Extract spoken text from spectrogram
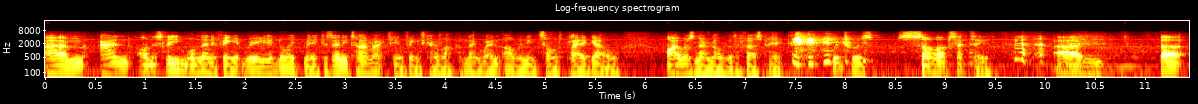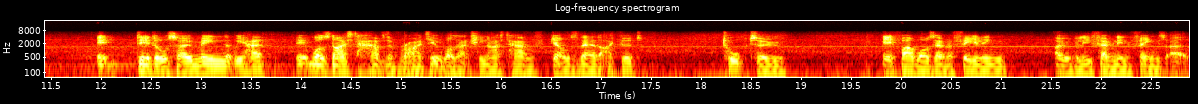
Um, and honestly, more than anything, it really annoyed me because any time acting things came up and they went, "Oh, we need someone to play a girl," I was no longer the first pick, which was so upsetting. Um, but it did also mean that we had. It was nice to have the variety. It was actually nice to have girls there that I could talk to if I was ever feeling overly feminine things. Uh,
